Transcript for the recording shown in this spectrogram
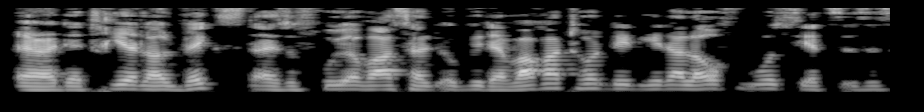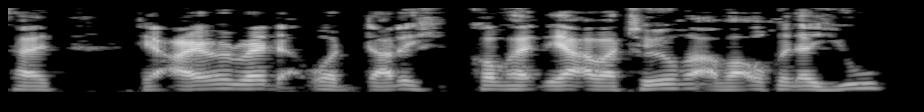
äh, der Triathlon wächst. Also früher war es halt irgendwie der Marathon, den jeder laufen muss. Jetzt ist es halt der Ironman und dadurch kommen halt mehr Amateure, aber auch in der Jugend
